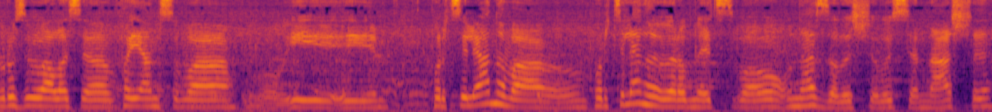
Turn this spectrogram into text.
розвивалася фаянсова і, і порцелянова порцелянове виробництво. У нас залишилося наше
